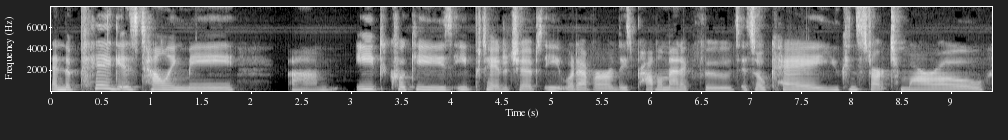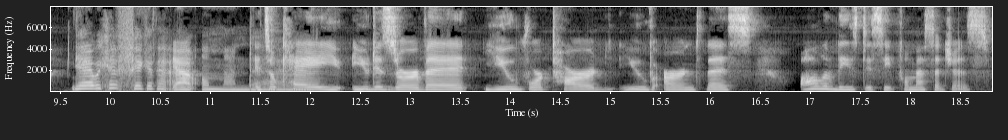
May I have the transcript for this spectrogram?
and the pig is telling me, um, eat cookies, eat potato chips, eat whatever, these problematic foods. It's okay. You can start tomorrow. Yeah, we can figure that yeah. out on Monday. It's okay. You, you deserve it. You've worked hard. You've earned this all of these deceitful messages.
